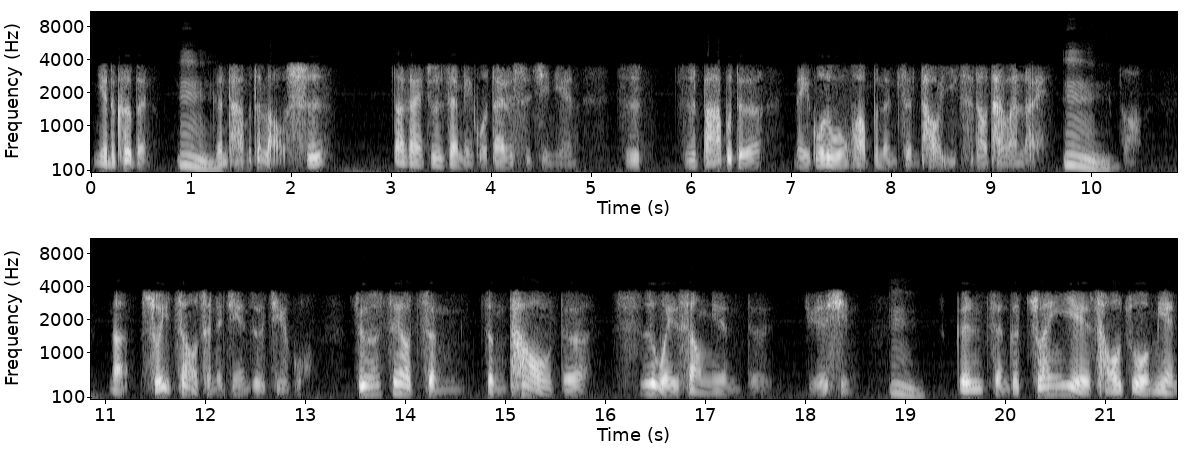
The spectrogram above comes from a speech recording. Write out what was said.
念的课本，嗯，跟他们的老师大概就是在美国待了十几年，只只巴不得美国的文化不能整套移植到台湾来，嗯，啊，那所以造成了今天这个结果。就是这要整整套的思维上面的觉醒，嗯，跟整个专业操作面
